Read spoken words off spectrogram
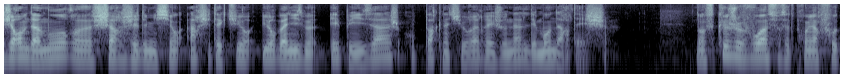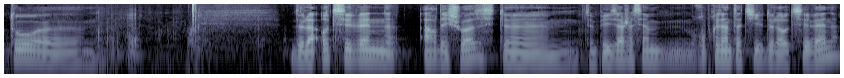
Jérôme Damour, euh, chargé de mission architecture, urbanisme et paysage au parc naturel régional des Monts d'Ardèche. Ce que je vois sur cette première photo euh, de la Haute-Cévennes ardéchoise, c'est un, paysage assez représentatif de la Haute-Cévennes,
